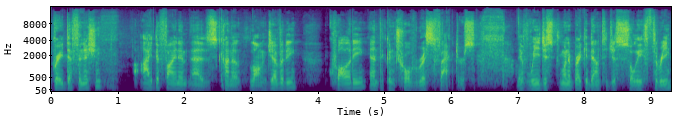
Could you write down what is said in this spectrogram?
great definition. I define it as kind of longevity, quality, and the control of risk factors. If we just want to break it down to just solely three,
